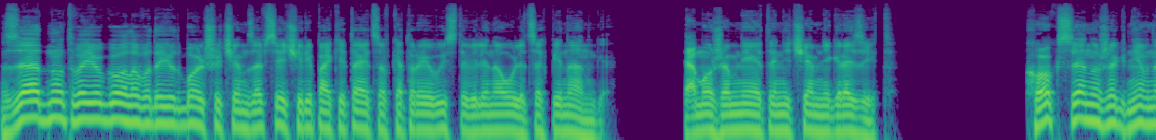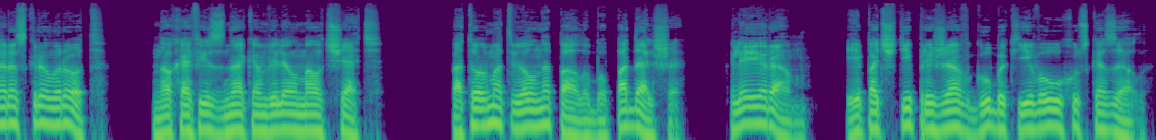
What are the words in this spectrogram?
За одну твою голову дают больше, чем за все черепа китайцев, которые выставили на улицах Пинанга. К тому же мне это ничем не грозит. Хок Сен уже гневно раскрыл рот, но Хафиз знаком велел молчать. Потом отвел на палубу, подальше, к леерам, и, почти прижав губы к его уху, сказал —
